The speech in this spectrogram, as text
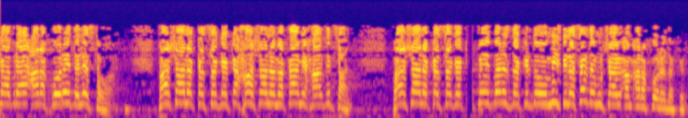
کابرای عرەخۆرەی دەلێستەوە. پاشانە کە سەگەکە حاشا لە مەقامی حاضرسان پاشانە کە سەگەکە پێی بەرز دەکردەوە میزی لەسەر دەموچاوی ئەم عرەخۆرە دەکرد.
